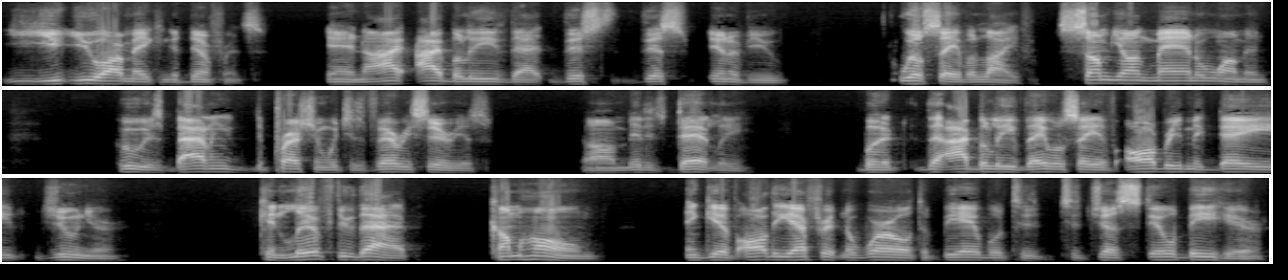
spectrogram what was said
you you are making a difference, and I I believe that this this interview will save a life. Some young man or woman who is battling depression, which is very serious, um, it is deadly. But the, I believe they will say if Aubrey McDade Jr can live through that, come home, and give all the effort in the world to be able to to just still be here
